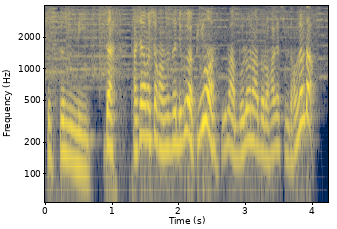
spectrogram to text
싶습니다. 다시 한번 시청 감사드리고요. 비원 이만 물러나도록 하겠습니다. 감사합니다.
